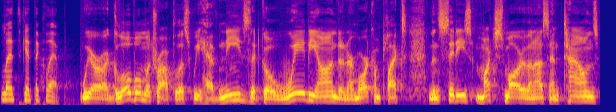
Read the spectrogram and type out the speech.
Let's get the clip. We are a global metropolis. We have needs that go way beyond and are more complex than cities much smaller than us and towns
